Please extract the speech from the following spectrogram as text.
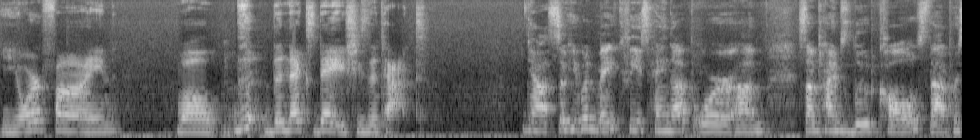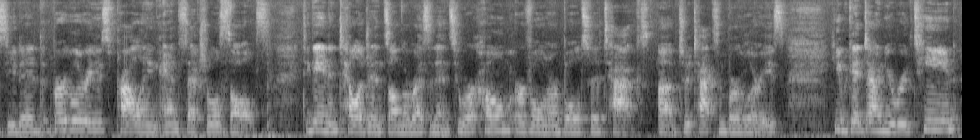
You're fine well, the next day she's attacked. Yeah, so he would make these hang up or um, sometimes lewd calls that preceded burglaries, prowling, and sexual assaults to gain intelligence on the residents who were home or vulnerable to attacks um, to attacks and burglaries. He would get down your routine.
